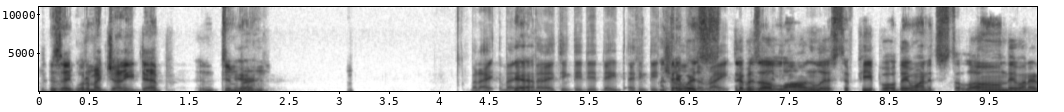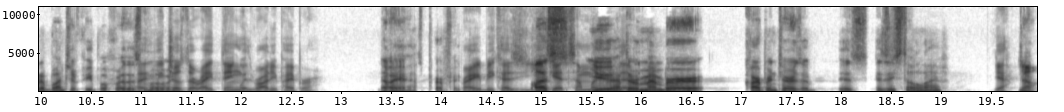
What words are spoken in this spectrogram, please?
It's like, what am I, Johnny Depp and Tim Yeah. Burton? But I, but, Yeah. but I think they did. They, I think they But chose there was the right. there was a I think- long list of people. They wanted Stallone. They wanted a bunch of people for this I think they chose the right thing with Roddy Piper, Oh yeah, it's perfect. right? Because you Plus, get someone. you have to remember, Carpenter is a is is he still alive? Yeah. No.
